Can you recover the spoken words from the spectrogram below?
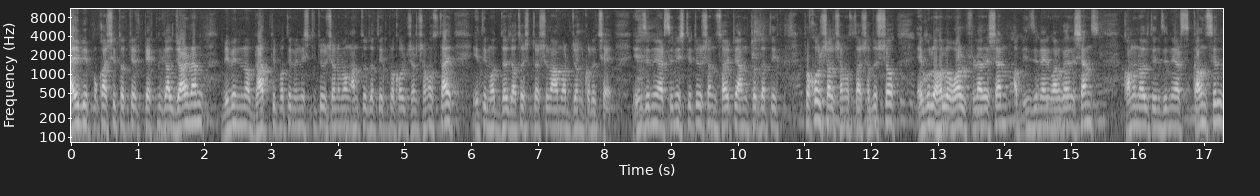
আইবি প্রকাশিত টেকনিক্যাল জার্নাল বিভিন্ন ভ্রাতৃপ্রতিম ইনস্টিটিউশন এবং আন্তর্জাতিক প্রকৌশল সংস্থায় ইতিমধ্যে যথেষ্ট সুনাম অর্জন করেছে। ইঞ্জিনিয়ার্স ইনস্টিটিউশন ছয়টি আন্তর্জাতিক প্রকৌশল সংস্থার সদস্য। এগুলো হলো world federation of engineering organisations Commonwealth Engineers Council,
